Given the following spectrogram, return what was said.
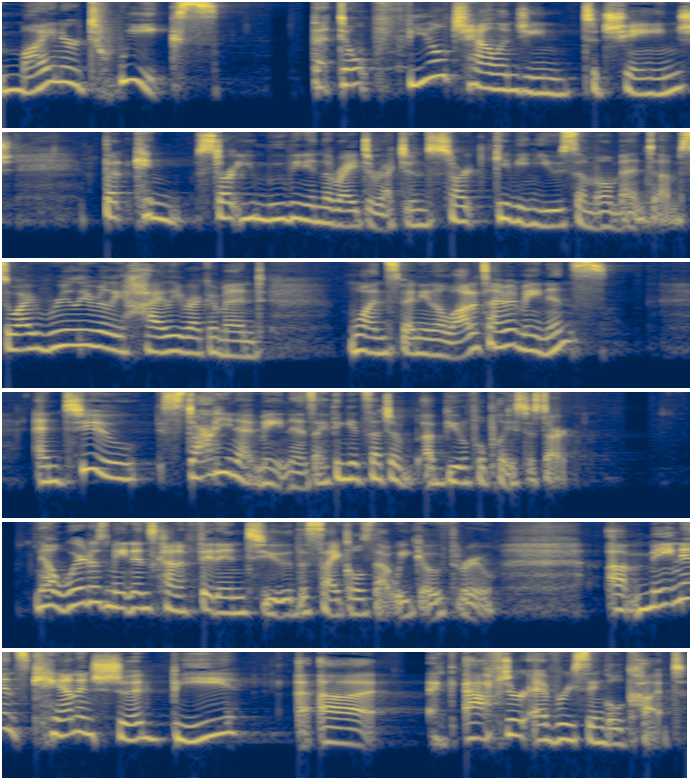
minor tweaks that don't feel challenging to change but can start you moving in the right direction, start giving you some momentum. So I really, really highly recommend one, spending a lot of time at maintenance, and two, starting at maintenance. I think it's such a, a beautiful place to start. Now, where does maintenance kind of fit into the cycles that we go through? Uh, maintenance can and should be uh, after every single cut.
